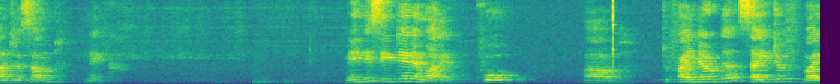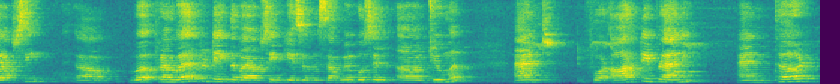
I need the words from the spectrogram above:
ultrasound neck. Mainly CT and MRI for uh, to find out the site of biopsy uh, from where to take the biopsy in case of a submucosal uh, tumor and for RT planning and third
